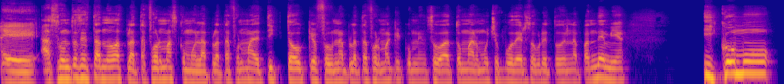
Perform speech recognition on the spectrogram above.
eh, asuntos, estas nuevas plataformas como la plataforma de TikTok, que fue una plataforma que comenzó a tomar mucho poder, sobre todo en la pandemia, y cómo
